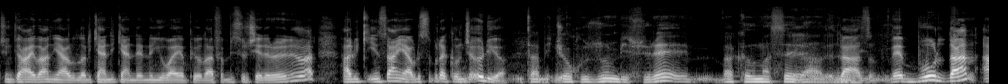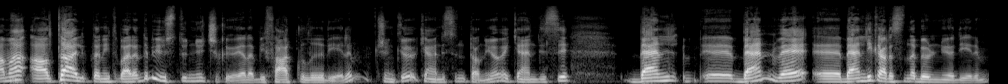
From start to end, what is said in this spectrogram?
Çünkü hayvan yavruları kendi kendilerine yuva yapıyorlar falan bir sürü şeyler öğreniyorlar. Halbuki insan yavrusu bırakılınca ölüyor. Tabii çok uzun bir süre bakılması ee, lazım. Lazım. Yani. Ve buradan ama 6 aylıktan itibaren de bir üstünlüğü çıkıyor ya da bir farklılığı diyelim. Çünkü kendisini tanıyor ve kendisi ben e, ben ve e, benlik arasında bölünüyor diyelim.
